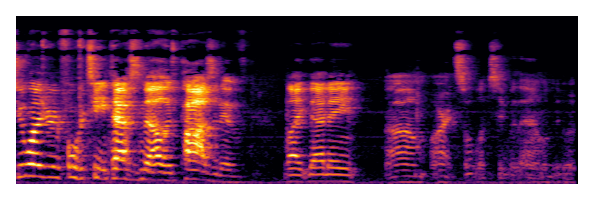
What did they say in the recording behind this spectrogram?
$214,000 positive. Like, that ain't... Um, alright, so let's see what the animal doing.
